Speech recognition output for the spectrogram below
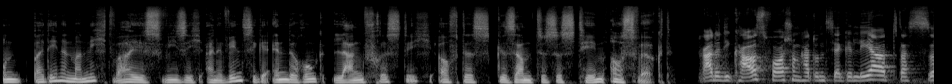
und bei denen man nicht weiß, wie sich eine winzige Änderung langfristig auf das gesamte System auswirkt. Gerade die Chaosforschung hat uns ja gelehrt, dass äh,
